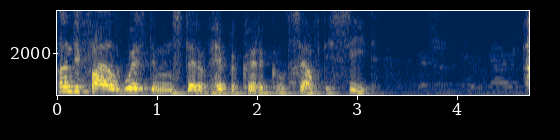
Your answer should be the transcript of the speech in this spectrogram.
undefiled wisdom instead of hypocritical self deceit.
